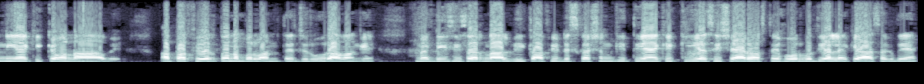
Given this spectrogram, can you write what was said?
ਨਹੀਂ ਹੈ ਕਿ ਕਿਉਂ ਨਾ ਆਵੇ। ਆਪਾਂ ਫੇਰ ਤੋਂ ਨੰਬਰ 1 ਤੇ ਜ਼ਰੂਰ ਆਵਾਂਗੇ। ਮੈਂ ਡੀਸੀ ਸਰ ਨਾਲ ਵੀ ਕਾਫੀ ਡਿਸਕਸ਼ਨ ਕੀਤੀ ਹੈ ਕਿ ਕੀ ਅਸੀਂ ਸ਼ਹਿਰ ਵਾਸਤੇ ਹੋਰ ਵਧੀਆ ਲੈ ਕੇ ਆ ਸਕਦੇ ਹਾਂ।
